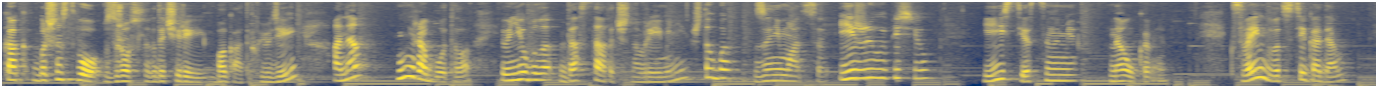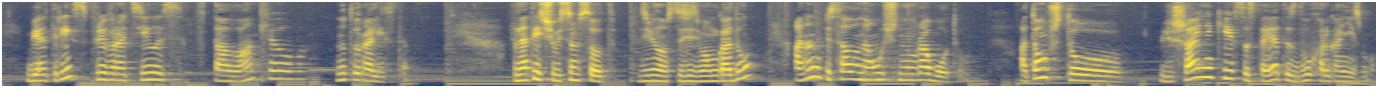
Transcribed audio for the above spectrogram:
Как большинство взрослых дочерей богатых людей, она не работала, и у нее было достаточно времени, чтобы заниматься и живописью, и естественными науками. К своим 20 годам Беатрис превратилась в талантливого натуралиста. В 1897 году она написала научную работу о том, что лишайники состоят из двух организмов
